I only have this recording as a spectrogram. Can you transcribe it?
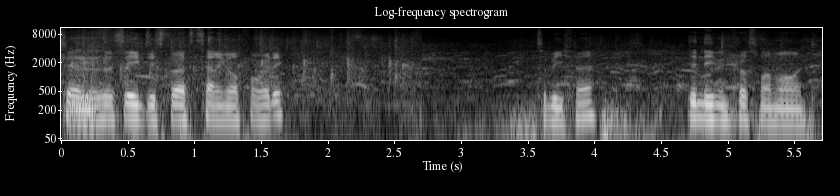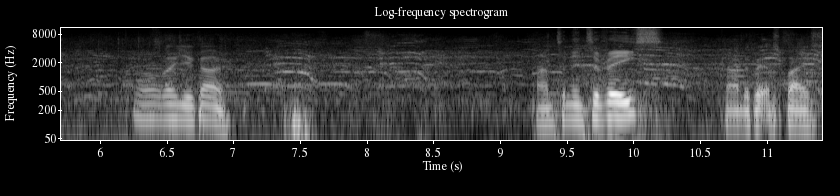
Ches has received his first telling off already. To be fair, didn't even cross my mind. Well, there you go. Anton into Vies. Found a bit of space.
